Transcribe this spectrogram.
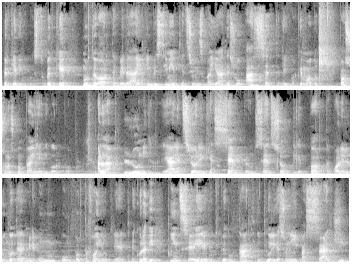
Perché dico questo? Perché molte volte vedrai investimenti, azioni sbagliate su asset che in qualche modo possono scomparire di colpo. Allora l'unica reale azione che ha sempre un senso, che porta poi nel lungo termine un, un, portafoglio clienti, è quella di inserire tutti i tuoi contatti, tutti quelli che sono i passaggi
